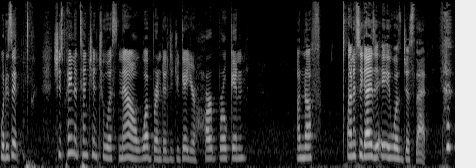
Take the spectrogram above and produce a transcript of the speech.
What is it? She's paying attention to us now. What, Brenda? Did you get your heart broken enough? Honestly, guys, it, it was just that.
